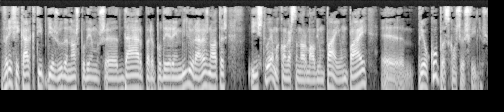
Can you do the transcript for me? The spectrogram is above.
verificar que tipo de ajuda nós podemos uh, dar para poderem melhorar as notas. Isto é uma conversa normal de um pai. Um pai uh, preocupa-se com os seus filhos.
